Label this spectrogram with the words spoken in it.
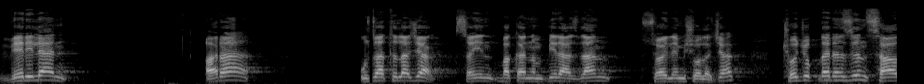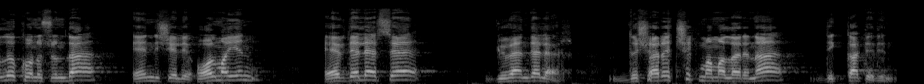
Verilen ara uzatılacak. Sayın Bakanım birazdan söylemiş olacak. Çocuklarınızın sağlığı konusunda endişeli olmayın. Evdelerse güvendeler. Dışarı çıkmamalarına dikkat edin.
